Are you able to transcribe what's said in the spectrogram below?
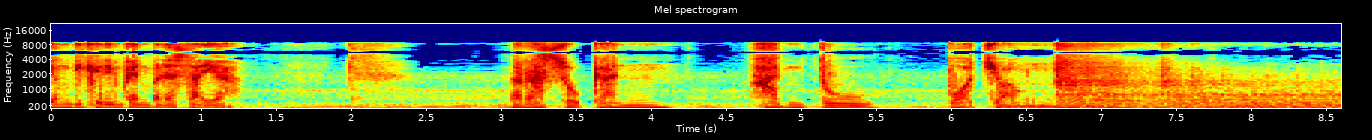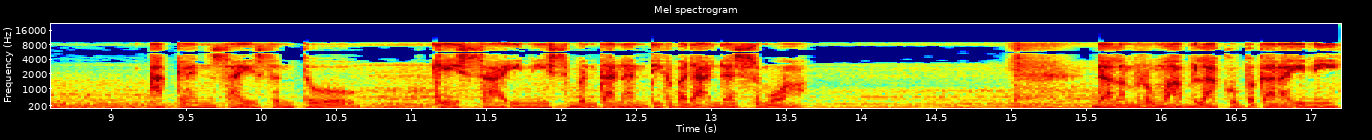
yang dikirimkan pada saya, rasukan hantu pocong. Akan saya sentuh kisah ini sebentar nanti kepada anda semua. Dalam rumah berlaku perkara ini,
